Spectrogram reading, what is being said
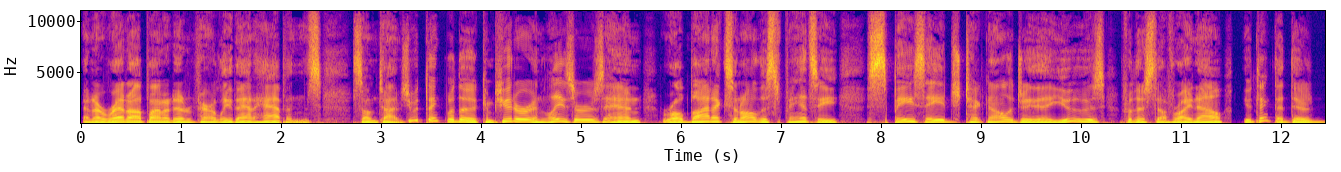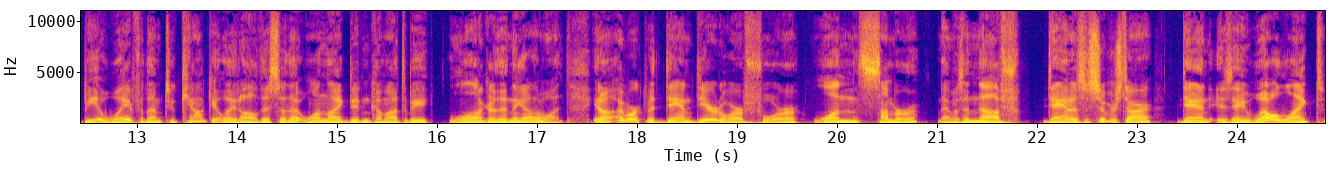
And I read up on it, and apparently that happens sometimes. You would think with a computer and lasers and robotics and all this fancy space age technology they use for this stuff right now, you'd think that there'd be a way for them to calculate all this so that one leg didn't come out to be longer than the other one. You know, I worked with Dan Dierdorf for one summer. That was enough. Dan is a superstar. Dan is a well liked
